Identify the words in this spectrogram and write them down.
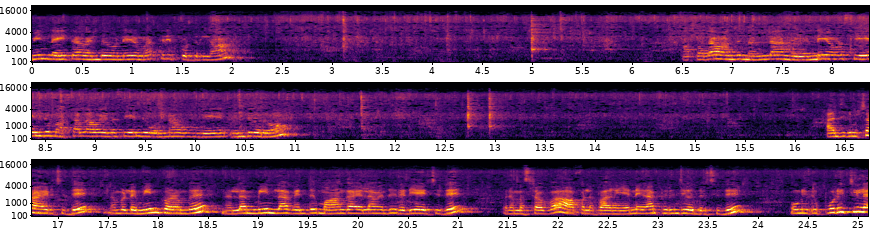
மீன் லைட்டாக வெந்த உடனே நம்ம திருப்பி போட்டுடலாம். அப்பதான் வந்து நல்லா அந்த எண்ணெயோட சேர்ந்து மசாலாவும் எல்லாம் சேர்ந்து ஒன்னா வெந்து வரும். அஞ்சு நிமிஷம் ஆயிடுச்சுது. நம்மளோட மீன் குழம்பு நல்லா மீன்லாம் வெந்து மாங்காய் எல்லாம் வந்து ரெடி ஆயிடுச்சுது. இப்போ நம்ம ஸ்டவ்வை ஆஃப் பண்ணல பாருங்க. எண்ணெயெல்லாம் பிரிஞ்சு வந்துருச்சுது. உங்களுக்கு பிடிச்சல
